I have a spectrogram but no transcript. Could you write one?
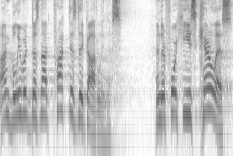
unbeliever does not practice the godliness. And therefore, he is careless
